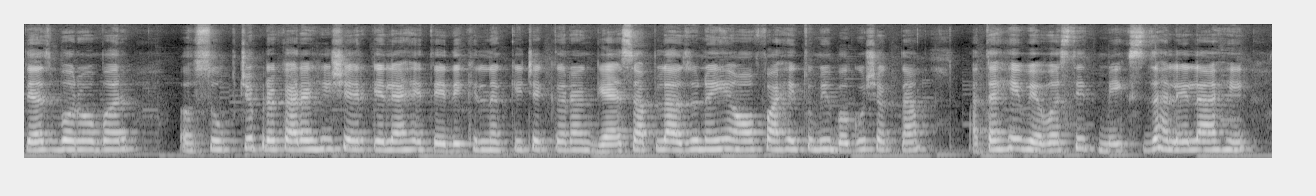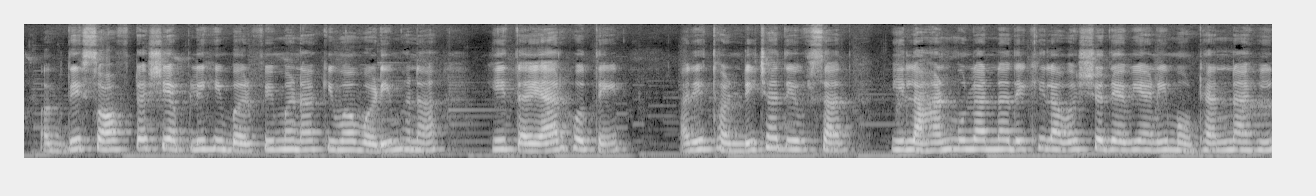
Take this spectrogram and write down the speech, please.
त्याचबरोबर सूपचे प्रकारही शेअर केले आहे ते देखील नक्की चेक करा. गॅस आपला अजूनही ऑफ आहे. तुम्ही बघू शकता. आता हे व्यवस्थित मिक्स झालेलं आहे. अगदी सॉफ्ट अशी आपली ही बर्फी म्हणा किंवा वडी म्हणा ही तयार होते. आणि थंडीच्या दिवसात ही लहान मुलांना देखील अवश्य द्यावी आणि मोठ्यांनाही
